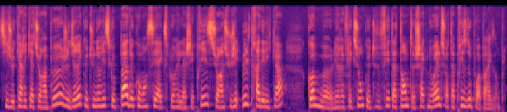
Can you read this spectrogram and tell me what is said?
Si je caricature un peu, je dirais que tu ne risques pas de commencer à explorer le lâcher prise sur un sujet ultra délicat, comme euh, les réflexions que te fait ta tante chaque Noël sur ta prise de poids par exemple,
